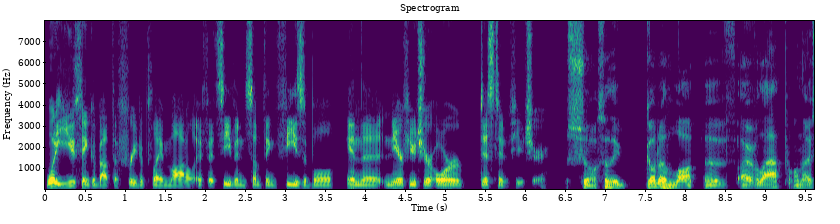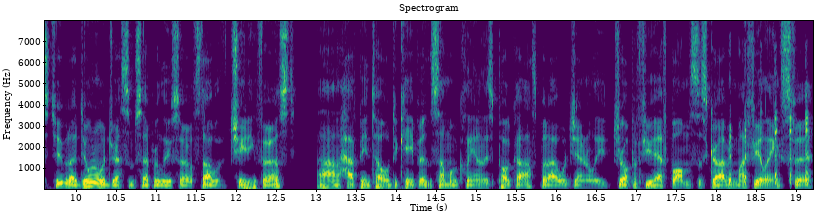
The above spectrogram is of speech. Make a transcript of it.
What do you think about the free to play model, if it's even something feasible in the near future or distant future? Sure. So they got a lot of overlap on those two, but I do want to address them separately. So I'll start with cheating first. Uh, have been told to keep it somewhat clean on this podcast, but I would generally drop a few f bombs describing my feelings for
